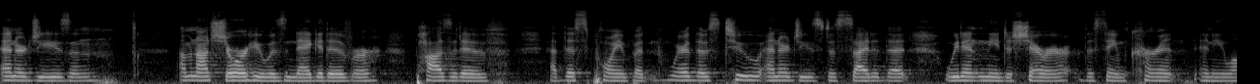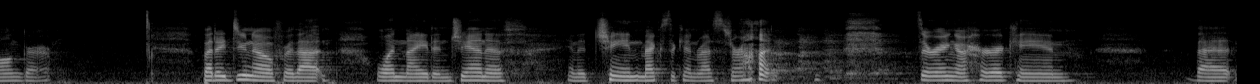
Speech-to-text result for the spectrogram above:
energies, and I'm not sure who was negative or positive at this point, but where those two energies decided that we didn't need to share the same current any longer. But I do know for that one night in Janaf in a chain Mexican restaurant during a hurricane that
